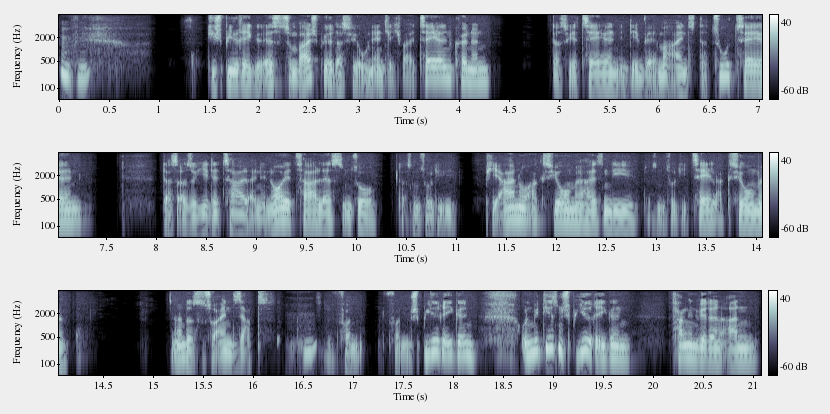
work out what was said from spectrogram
Mhm. Die Spielregel ist zum Beispiel, dass wir unendlich weit zählen können, dass wir zählen, indem wir immer eins dazu zählen, dass also jede Zahl eine neue Zahl ist und so. Das sind so die Piano-Axiome heißen die, das sind so die Zählaxiome. Ja, das ist so ein Satz mhm. von, von Spielregeln. Und mit diesen Spielregeln fangen wir dann an,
